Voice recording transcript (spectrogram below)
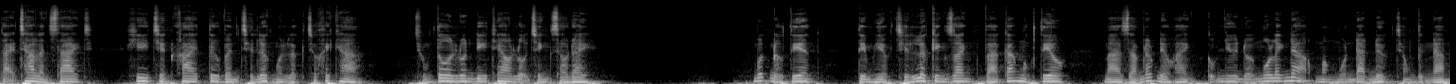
Tại Talent Site, khi triển khai tư vấn chiến lược nguồn lực cho khách hàng, chúng tôi luôn đi theo lộ trình sau đây. Bước đầu tiên, tìm hiểu chiến lược kinh doanh và các mục tiêu mà giám đốc điều hành cũng như đội ngũ lãnh đạo mong muốn đạt được trong từng năm.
